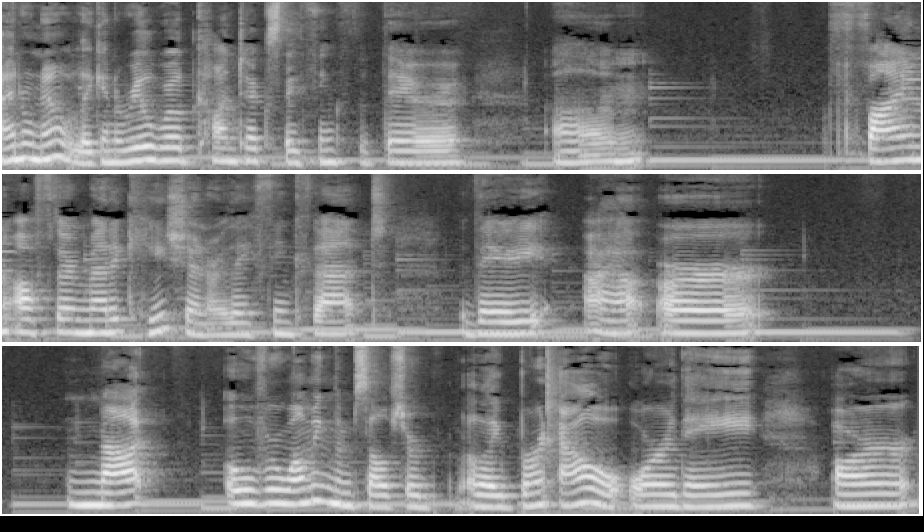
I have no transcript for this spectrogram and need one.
I don't know like in a real world context they think that they're um, fine off their medication or they think that they uh, are not overwhelming themselves or like burnt out or they are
